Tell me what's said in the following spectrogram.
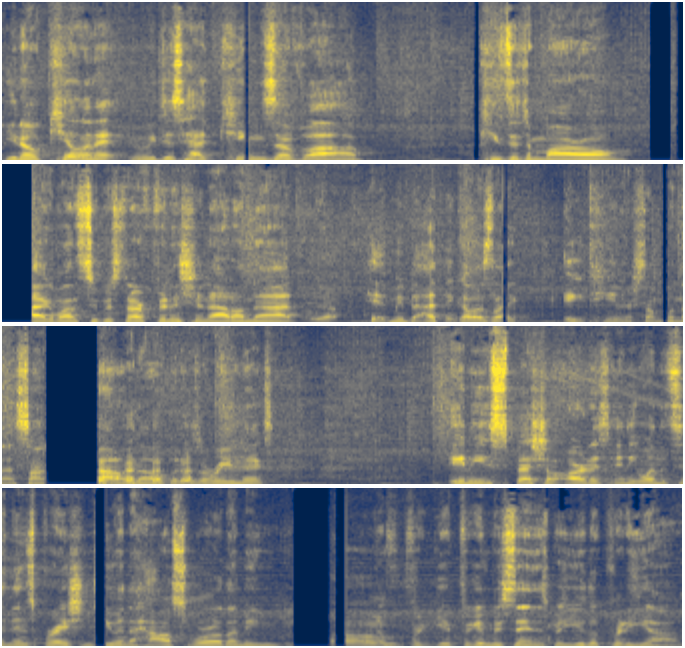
you know, killing it. We just had Kings of uh, Kings of Tomorrow, Vagabond Superstar finishing out on that. Yeah. Hit me. I think I was like 18 or something when that song. I don't know, but it was a remix. Any special artist, anyone that's an inspiration to you in the house world? I mean, Um, forgive, forgive me saying this, but you look pretty young.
